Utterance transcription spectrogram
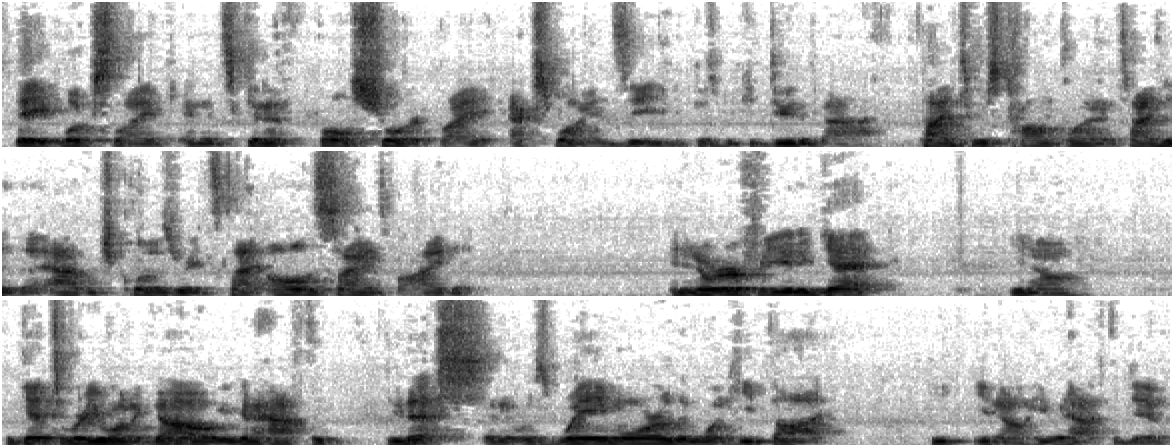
state looks like, and it's going to fall short by X, Y, and Z because we could do the math tied to his comp plan, tied to the average close rates, tied all the science behind it. And in order for you to get, you know, to get to where you want to go, you're going to have to do this. And it was way more than what he thought, he, you know, he would have to do.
